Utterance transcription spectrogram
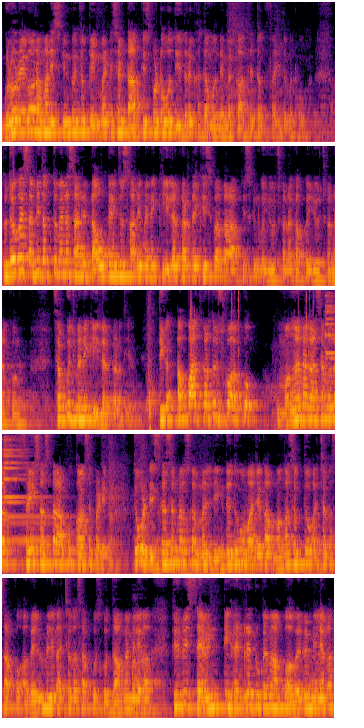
ग्लो रहेगा और हमारी स्किन पे जो पिगमेंटेशन डार्क स्पॉट है, वो धीरे धीरे खत्म होने में काफ़ी तक फ़ायदेमंद होगा। तो देखो अभी तक तो मैंने सारे डाउट है, जो सारे मैंने क्लियर कर दिया किस प्रकार आपकी स्किन को यूज़ करना, कब का यूज़ करना, कौन सब कुछ मैंने क्लियर कर दिया। ठीक है, अब बात करते हो इसको आपको मंगाना कहा से? मतलब सही सस्ता आपको कहाँ से पड़ेगा? तो वो डिस्कशन में उसका मैं लिंक दे दूँगा वहाँ जाकर आप मंगा सकते हो। अच्छा खासा आपको अवेलेबल मिलेगा अच्छा खासा आपको उसको दाम में मिलेगा। फिर भी सेवेंटी हंड्रेड रुपए में आपको अवेलेबल मिलेगा।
